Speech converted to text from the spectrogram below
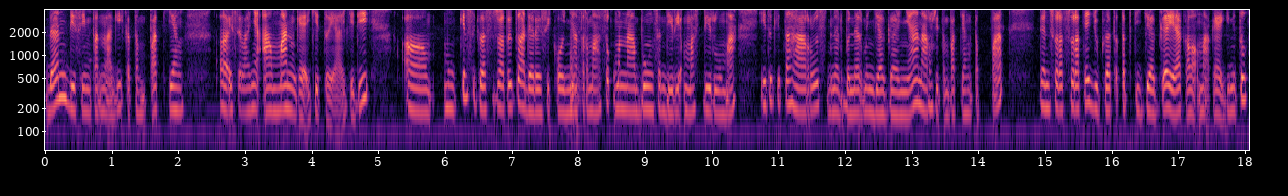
dan disimpan lagi ke tempat yang uh, istilahnya aman kayak gitu ya. Jadi uh, mungkin segala sesuatu itu ada resikonya termasuk menabung sendiri emas di rumah itu kita harus benar-benar menjaganya naruh di tempat yang tepat dan surat-suratnya juga tetap dijaga ya. Kalau emak kayak gini tuh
